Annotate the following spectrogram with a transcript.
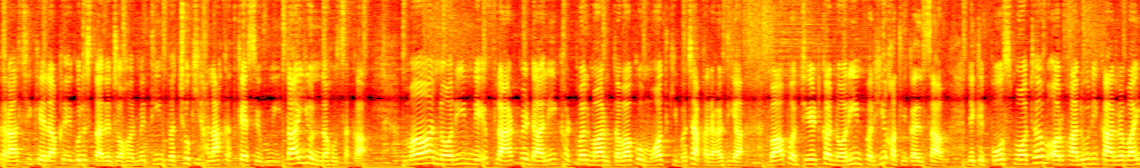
کراچی کے علاقے گلستان جوہر میں تین بچوں کی ہلاکت کیسے ہوئی؟ تعین نہ ہو سکا۔ ماں نورین نے فلیٹ میں ڈالی کھٹمل مار دوا کو موت کی وجہ قرار دیا۔ باپ اور جیٹ کا نورین پر ہی قتل کا الزام، لیکن پوسٹ مارٹم اور قانونی کارروائی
